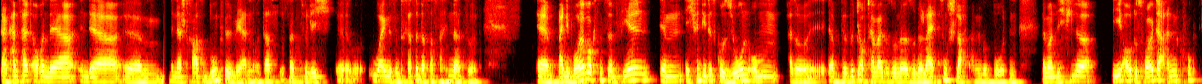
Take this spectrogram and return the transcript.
dann kann es halt auch in der, in der, ähm, in der Straße dunkel werden. Und das ist natürlich äh, ureigenes Interesse, dass das verhindert wird. Äh, bei den Wallboxen zu empfehlen, ähm, ich finde die Diskussion um, also da wird ja auch teilweise so eine, so eine Leistungsschlacht angeboten. Wenn man sich viele E-Autos heute anguckt,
